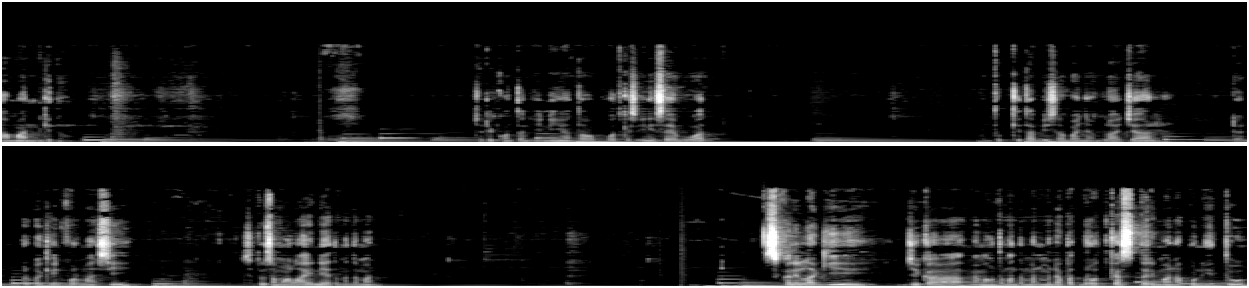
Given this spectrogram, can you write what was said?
aman gitu. Jadi konten ini atau podcast ini saya buat untuk kita bisa banyak belajar dan berbagi informasi satu sama lain ya teman-teman. Sekali lagi, jika memang teman-teman mendapat broadcast dari mana pun itu,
